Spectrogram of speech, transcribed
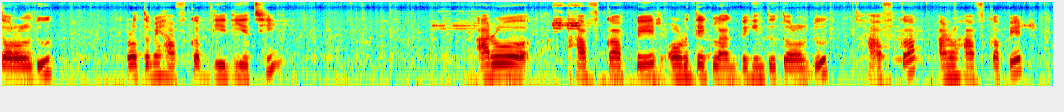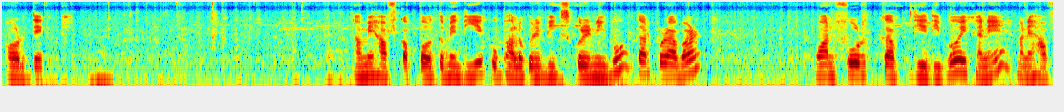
তরল দুধ, প্রথমে হাফ কাপ দিয়ে দিয়েছি। আরও হাফ কাপের অর্ধেক লাগবে কিন্তু তরল দুধ। হাফ কাপ আরও হাফ কাপের অর্ধেক। আমি হাফ কাপ প্রথমে দিয়ে খুব ভালো করে মিক্স করে নিব, তারপর আবার ওয়ান ফোর্থ কাপ দিয়ে দিব এখানে মানে হাফ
